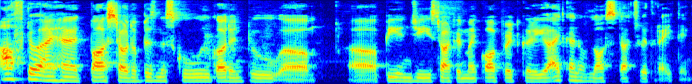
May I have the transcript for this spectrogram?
after I had passed out of business school, got into uh, uh, P&G, started my corporate career, I kind of lost touch with writing.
